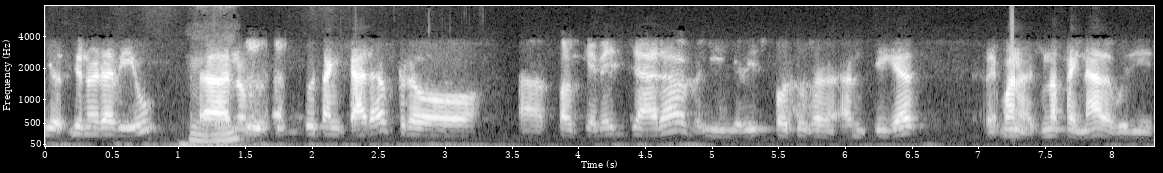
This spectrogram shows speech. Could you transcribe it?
jo, jo no era viu, uh, Mhm. no he viscut encara, però uh, pel que veig ara, i he vist fotos an- antigues, bueno, és una feinada, vull dir,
